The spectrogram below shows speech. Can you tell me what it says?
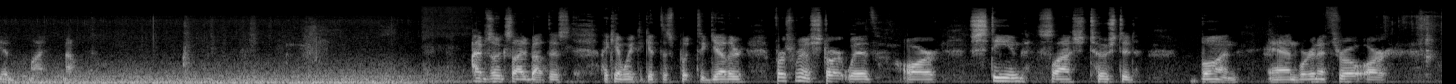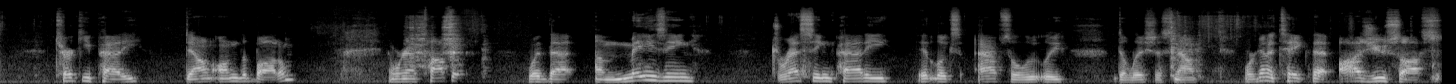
in my mouth I'm so excited about this. I can't wait to get this put together. First, we're going to start with our steamed slash toasted bun. And we're going to throw our turkey patty down on the bottom. And we're going to top it with that amazing dressing patty. It looks absolutely delicious. Now, we're going to take that au jus sauce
